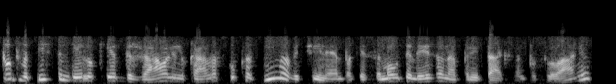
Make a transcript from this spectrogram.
tudi v tistem delu, kjer država ali lokalna skupnost nima večine, ampak je samo udeležena pri takšnem poslovanju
